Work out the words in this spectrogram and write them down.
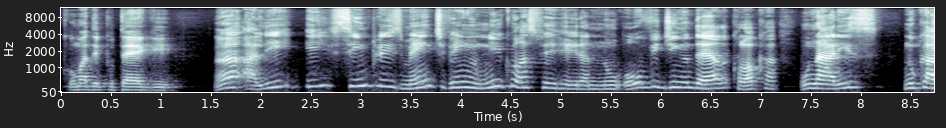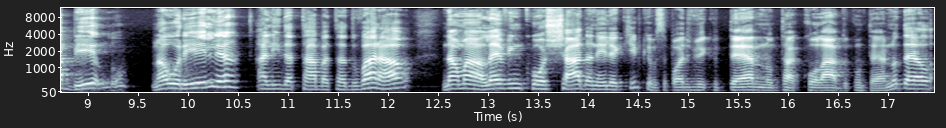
com uma deputag né, ali e simplesmente vem o Nicolas Ferreira no ouvidinho dela, coloca o nariz no cabelo, na orelha ali da Tabata do Varal, dá uma leve encoxada nele aqui, porque você pode ver que o terno tá colado com o terno dela,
